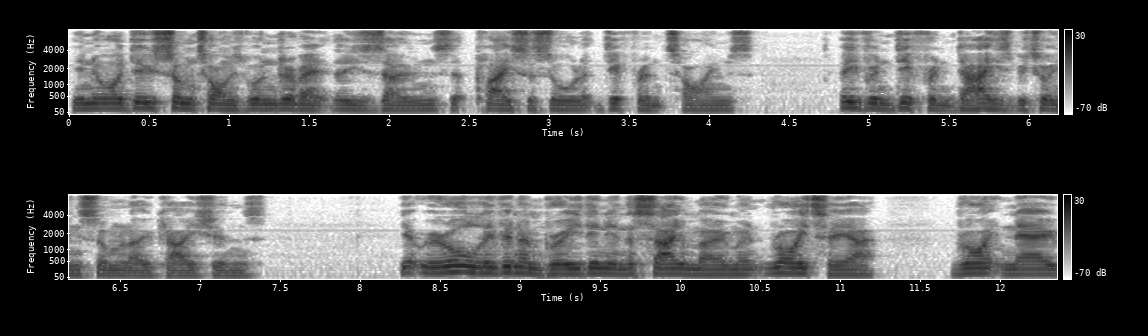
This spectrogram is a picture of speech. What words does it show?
You know, I do sometimes wonder about these zones that place us all at different times, even different days between some locations. Yet we're all living and breathing in the same moment, right here, right now.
